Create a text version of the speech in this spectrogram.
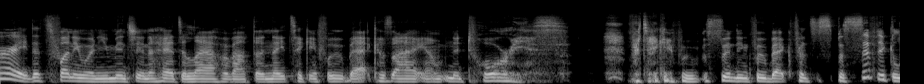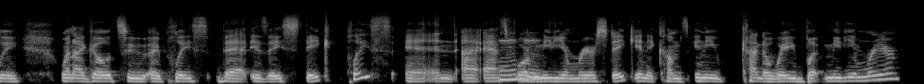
all right, that's funny when you mentioned I had to laugh about the night taking food back because I am notorious for taking food, sending food back. For specifically, when I go to a place that is a steak place and I ask mm-hmm. for medium rare steak and it comes any kind of way but medium rare,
